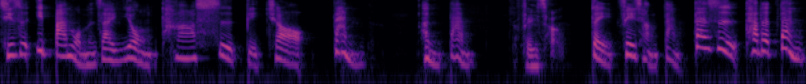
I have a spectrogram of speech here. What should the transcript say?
其实一般我们在用，它是比较淡的，很淡，非常，对，非常淡，但是它的淡。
